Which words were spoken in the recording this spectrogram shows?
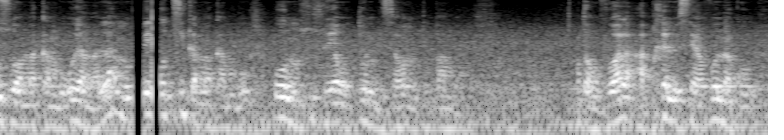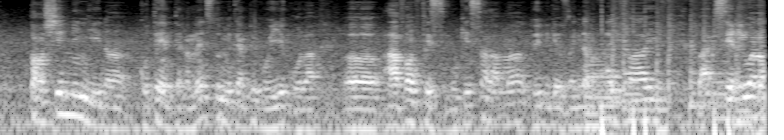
ozwa makambo ya malamu otika makambo donc voilà après le cerveau nako penché mingi na côté internet tomeka mpe koyekola avant facebook esalama toyebika ozali na ba hi5 basérie wana.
